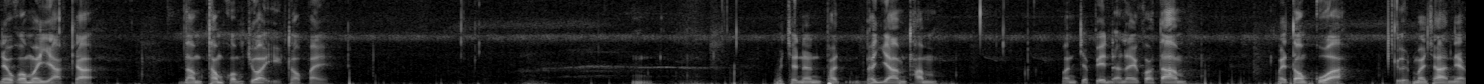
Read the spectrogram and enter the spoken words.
แล้วก็ไม่อยากจะดำทำความชั่วอีกต่อไป เพราะฉะนั้นพยายามทำมันจะเป็นอะไรก็ตาม ไม่ต้องกลัว เกิดมาชาติเนี่ย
